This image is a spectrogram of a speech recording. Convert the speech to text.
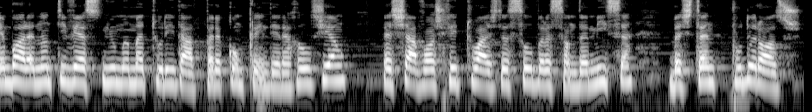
Embora não tivesse nenhuma maturidade para compreender a religião, achava os rituais da celebração da missa bastante poderosos.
